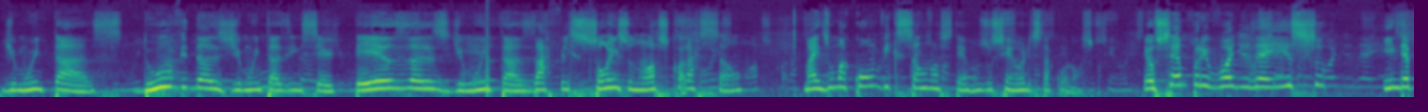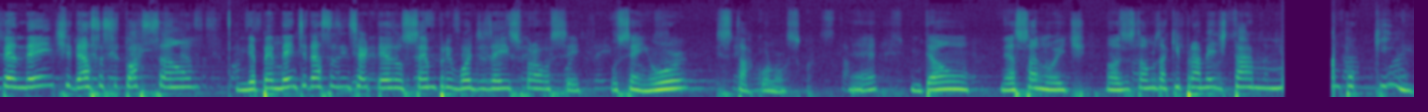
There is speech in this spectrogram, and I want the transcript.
de muitas dúvidas, de muitas incertezas, de muitas aflições no nosso coração. Mas uma convicção nós temos: o Senhor está conosco. Eu sempre vou dizer isso, independente dessa situação, Independente dessas incertezas, eu sempre vou dizer isso para você: o Senhor está conosco. Né? Então, nessa noite, nós estamos aqui para meditar um pouquinho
